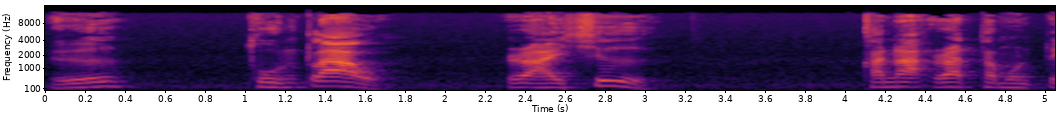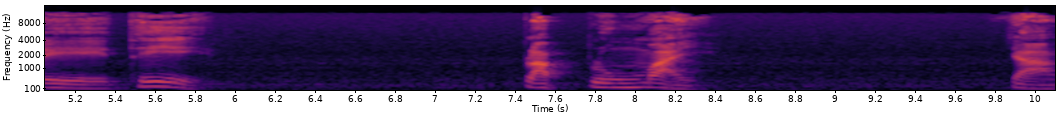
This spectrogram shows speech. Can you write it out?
หรือทูลเกล้ารายชื่อ คณะรัฐมนตรีที่ปรับปรุงใหม่ อย่าง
